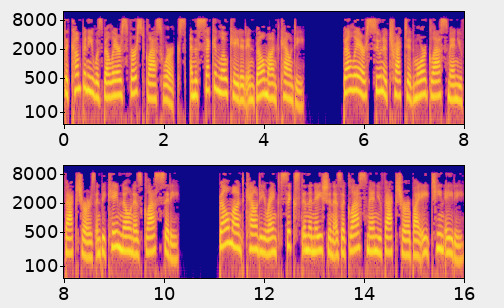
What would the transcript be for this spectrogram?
The company was Bellaire's first glass works, and the second located in Belmont County. Bellaire soon attracted more glass manufacturers and became known as Glass City. Belmont County ranked sixth in the nation as a glass manufacturer by 1880.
